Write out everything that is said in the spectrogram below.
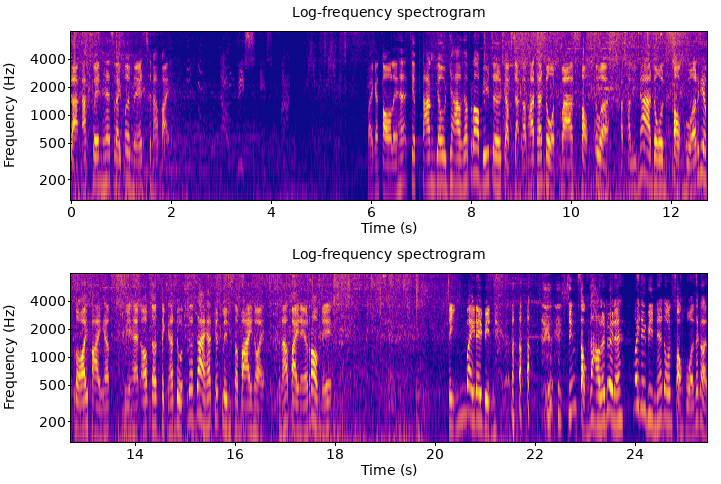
จากอัคเบนฮะ สไนเปอร์เนสชนะไป ไปกันต่อเลยฮะ เก็บตังค์ยาวๆครับรอบนี้เจอกับจักรพรรดิโดดมา 2 ตัวคาทาลิน่าโดน 2 หัวเรียบร้อยไปครับมีแฮนด์ออฟเจัสติกฮะดูดเลือดได้ฮะเคทลินสบายหน่อย ชนะไปในรอบนี้ จริงไม่ได้บิน จริง 2 ดาวแล้วด้วยนะ ไม่ได้บินนะโดน 2 หัวซะก่อน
